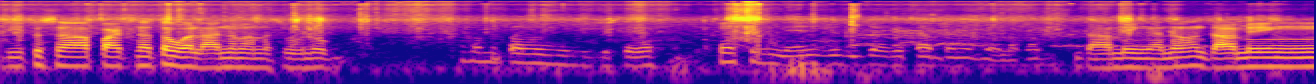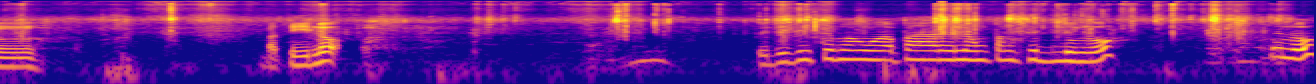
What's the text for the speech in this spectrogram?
dito sa part na to wala namang nasunog? Kasi men, kita ba naglalakad? daming ano daming batino pwede dito mga pare ng pangsidling oh ano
